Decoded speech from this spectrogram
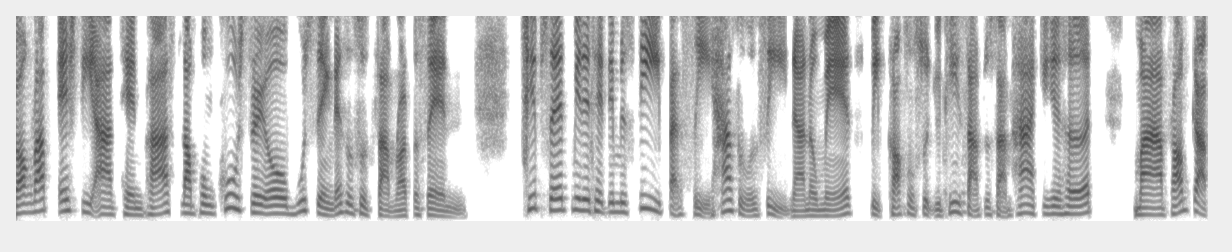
รองรับ HDR10 Plus ลำโพงคู่สเตอริโอบูสเสียงได้สูงสุด 300% ชิปเซต MediaTek Dimensity 84504 Nanometer สปีดคล็อกสูงสุดอยู่ที่ 3.35 GHz มาพร้อมกับ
